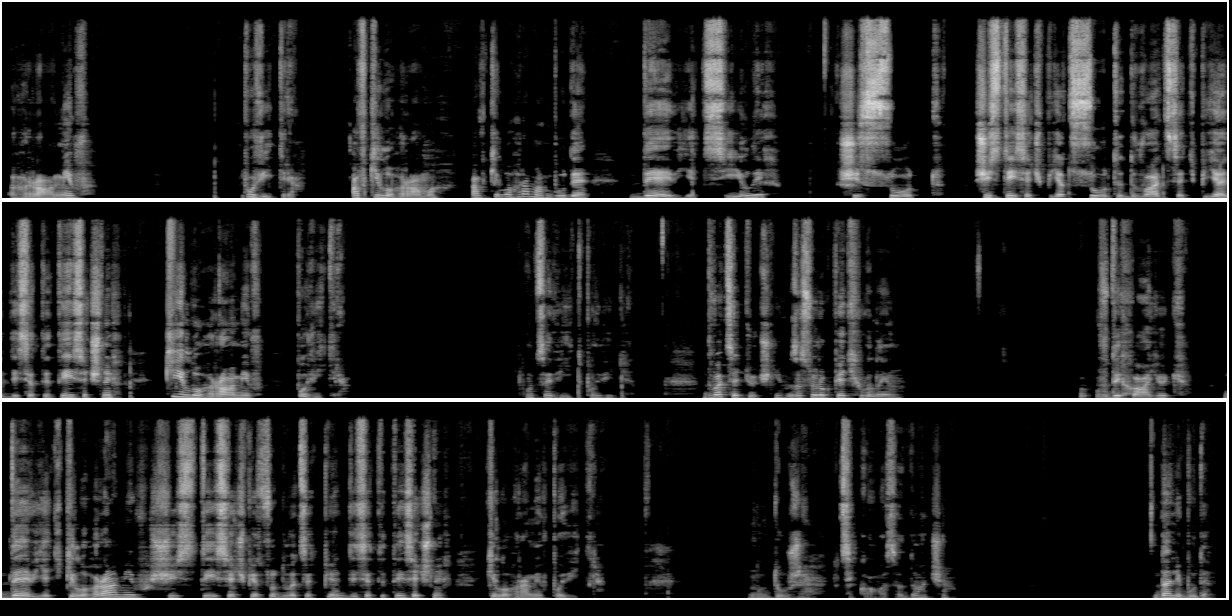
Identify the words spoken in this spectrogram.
грамів повітря. А в кілограмах? А в кілограмах буде 9,6525 десятитисячних кілограмів повітря. Оце відповідь. 20 учнів за 45 хвилин вдихають 9 кілограмів 6525 десятитисячних кілограмів повітря. Ну, дуже цікава задача. Далі буде.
